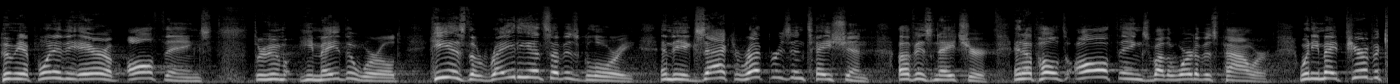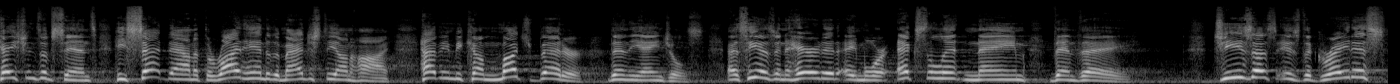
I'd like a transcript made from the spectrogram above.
whom he appointed the heir of all things, through whom he made the world. He is the radiance of his glory and the exact representation of his nature, and upholds all things by the word of his power. When he made purifications of sins, he sat down at the right hand of the majesty on high, having become much better than the angels, as he has inherited a more excellent name than they. Jesus is the greatest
